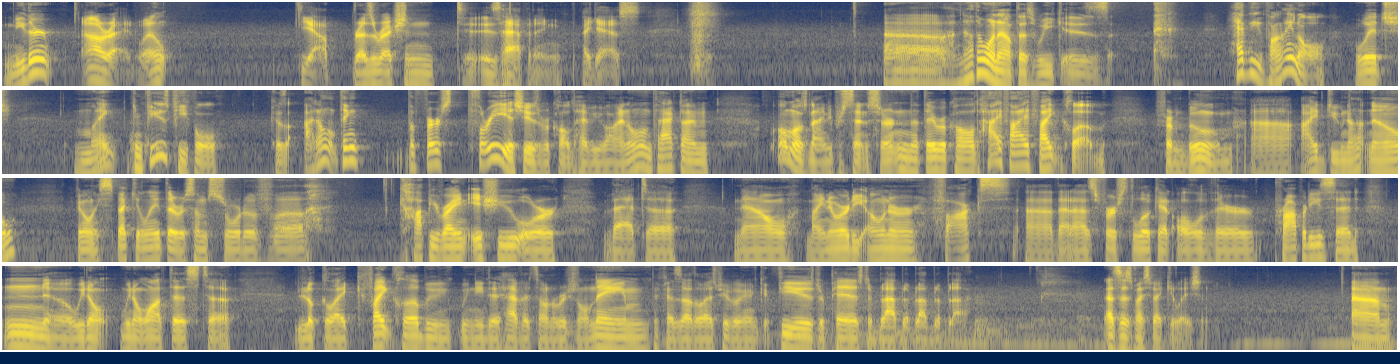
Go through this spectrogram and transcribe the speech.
Neither. All right. Well, yeah, resurrection t- is happening, I guess. Uh, another one out this week is heavy vinyl, which might confuse people because I don't think the first three issues were called heavy vinyl. In fact, I'm almost 90% certain that they were called Hi Fi Fight Club from Boom. Uh, I do not know. I can only speculate there was some sort of uh, copyright issue or that uh, now minority owner Fox, uh, that has first look at all of their properties, said, "No, we don't. We don't want this to look like Fight Club. We we need to have its own original name because otherwise people are gonna get confused or pissed or blah blah blah blah blah." That's just my speculation. Um,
